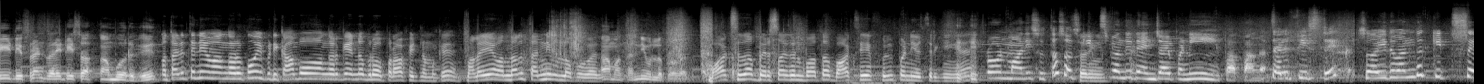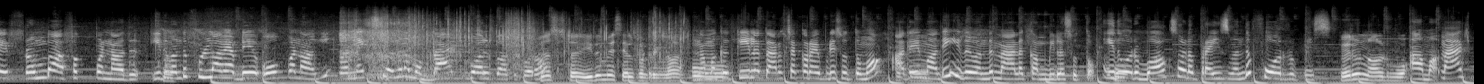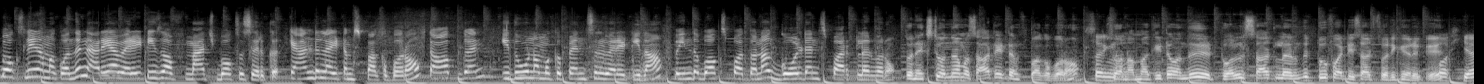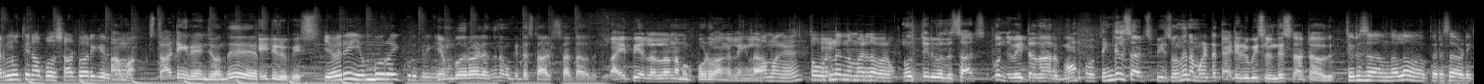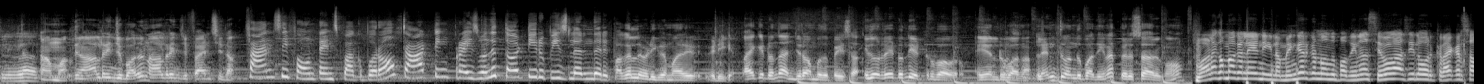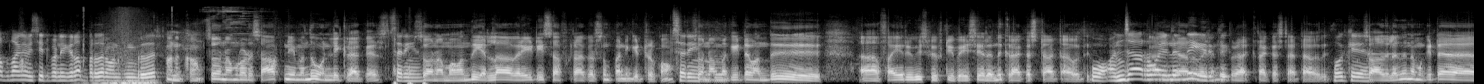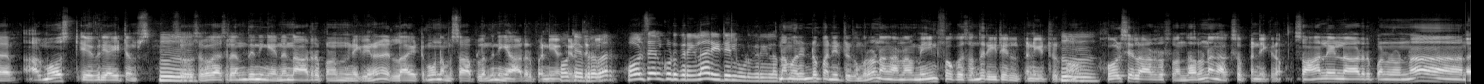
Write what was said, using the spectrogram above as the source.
Three different varieties of combo இருக்கு. இப்போ தனித்தனியாக வாங்குறதுக்கும் இப்படி காம்போ வாங்குறதுக்கும் என்ன ப்ரோ ப்ராஃபிட் நமக்கு? மழையே வந்தாலும் தண்ணி உள்ள போகாது. ஆமா தண்ணி உள்ள போகாது. பாக்ஸ் தான் பெருசாகுன்னு பார்த்தா பாக்ஸையே ஃபில் பண்ணி வச்சிருக்கீங்க. ப்ரோன் மாதிரி சுத்தம் ஸோ கிட்ஸ் வந்து இதை என்ஜாய் பண்ணி பார்ப்பாங்க. செல்ஃபி ஸ்டிக் ஸோ இது வந்து கிட்ஸ் சேஃப் ரொம்ப அஃபெக்ட் பண்ணாது. இது வந்து ஃபுல்லாவே அப்படியே ஓப்பன் ஆகி நெக்ஸ்ட் வந்து நம்ம பேட் பால் பார்க்க போறோம். இதுவுமே சேல் பண்றீங்களா? நமக்கு கீழே தரச்சக்கரம் எப்படி சுத்துமோ அதே மாதிரி இது வந்து மேல கம்பியில சுத்தும். இது ஒரு பாக்ஸோட பிரைஸ் வந்து ஃபோர் ருபீஸ் வெறும் நாலு ரூபா. ஆமா. மேட்ச் பாக்ஸ்லயே நமக்கு வந்து நிறைய வெரைட்டிஸ் ஆஃப் மேட்ச் பாக்ஸஸ் இருக்கு. கேண்டில் ஐட்டம்ஸ் பார்க்க போறோம். டாப் கன் இதுவும் நமக்கு பென்சில் வெரைட்டி தான். இப்போ இந்த பாக்ஸ் பார்த்தோம்னா கோல்டன் ஸ்பார்க்லர் வரும். ஸோ நெக்ஸ்ட் வந்து நம்ம ஷார்ட் ஐட்டம்ஸ் பார்க்க போறோம். சரிங்க. நம்ம கிட்ட வந்து டுவெல் ஷார்ட்ல இருந்து டூ ஃபார்ட்டி ஷார்ட்ஸ் வரைக்கும் இருக்கு. இரநூத்தி நாற்பது ஷார்ட் வரைக்கும் இருக்கு? ஆமா. ஸ்டார்டிங் ரேஞ்ச் வந்து எயிட்டி ருபீஸ் வெறும் எண்பது ரூபாய்க்கு கொடுக்குறீங்க. எண்பது ரூபாயில இருந்து நம்ம கிட்ட ஸ்டார்ட் ஸ்டார்ட் ஆகுது. ஐபிஎல் எல்லாம் நமக்கு போடுவாங்க இல்லைங்களா? ஆமாங்க. ஸோ உள்ள இந்த மாதிரி தான் வரும். நூத்தி இருபது ஷார்ட்ஸ் கொஞ்சம் வெயிட்டா தான் இருக்கும். சிங்கிள் ஷார்ட்ஸ் பீஸ் வந்து நம்ம கிட்ட தேர்ட்டி ருபீஸ்ல இருந்தே ஸ்டார்ட் ஆகுது. பெருசா இருந்தாலும் பெருசா அடிக்கலீங்களா ஆமா. நாலு ரேஞ்சு பால் நாலு ரேஞ்சு ஃபேன்சி தான். ஃபேன்சி ஃபவுண்டைன்ஸ் பார்க்க போறோம். ஸ்டார்டிங் பிரைஸ் வந்து தேர்ட்டி ருபீஸ்ல இருந்து இருக்கு. பகல்ல வெடிக்கிற மாதிரி வெடிக்க. பாக்கெட் வந்து அஞ்சு ரூபா ஐம்பது பைசா. இதோட ரேட் வந்து எட்டு ரூபா வரும். ஏழு ரூபா தான். லென்த் வந்து பாத்தீங்கன்னா பெருசா இருக்கும். வணக்கம் மக்களே இன்னைக்கு நம்ம எங்க இருக்கணும் வந்து பாத்தீங்கன்னா சிவகாசியில ஒரு கிராக்கர் ஷாப் தாங்க விசிட் பண்ணிக்கிறோம். பிரதர் வணக்கம் பிரதர் வணக்கம். ஸோ நம்மளோட ஷாப் நேம் வந்து ஒன்லி கிராக்கர்ஸ் சரிங்க. ஸோ நம்ம வந்து எல்லா வெரைட்டிஸ் ஆஃப் கிராக்கர்ஸும் பண்ணிக்கிட்டு இருக்கோம். சரிங்க. ஸோ நம்ம கிட்ட வந்து ஃபைவ் ருபீஸ் ஃபிஃப்டி பைசேல இருந்து கிராக்கர் ஸ்டார்ட் ஆகுது. ஓ அஞ்சாறு ரூபாயில இருந்து கிராக்கர் ஸ்டார்ட் ஆகுது. ஓகே ஸோ அதுல இருந்து நம்ம கிட்ட ஆல்மோஸ்ட் எவ்ரி ஐட்டம்ஸ் ஸோ சிவகாசில இருந்து நீங்க என்னென்ன ஆர்டர் பண்ணணும்னு நினைக்கிறீங்களோ எல்லா ஐட்டமும் நம்ம ஷாப்ல இருந்து நீங்க ஆர்டர் பண்ணி ஓகே எடுத்துக்கலாம். பிரதர் ஹோல்சேல் கொடுக்குறீங்களா ரீட்டைல் கொடுக்குறீங்களா நம்ம ரெண்டும் பண்ணிட்டு இருக்கோம். நாங்க மெயின் ஃபோக்கஸ் வந்து ரீட்டைல் பண்ணிட்டு இருக்கோம். ஹோல்சேல் ஆர்டர்ஸ் வந்தாலும் நாங்க அக்செப்ட் பண்ணிக்கிறோம். ஸோ ஆன்லைன்ல ஆர்டர் பண்ணணும்னா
